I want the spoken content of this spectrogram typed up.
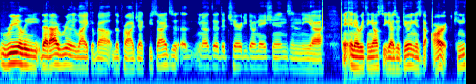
really that I really like about the project, besides uh, you know the the charity donations and the uh, and everything else that you guys are doing, is the art. Can you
